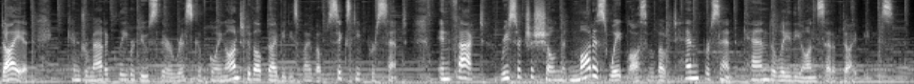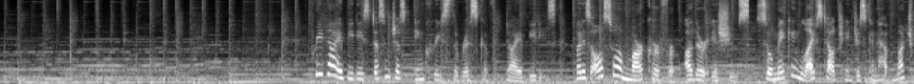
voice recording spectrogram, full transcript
diet can dramatically reduce their risk of going on to develop diabetes by about 60%. In fact, research has shown that modest weight loss of about 10% can delay the onset of diabetes. Prediabetes doesn't just increase the risk of diabetes, but is also a marker for other issues. So making lifestyle changes can have much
